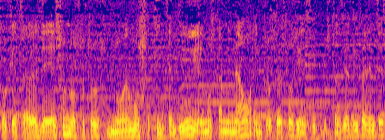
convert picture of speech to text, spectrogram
porque a través de eso nosotros no hemos entendido y hemos caminado en procesos y en circunstancias diferentes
